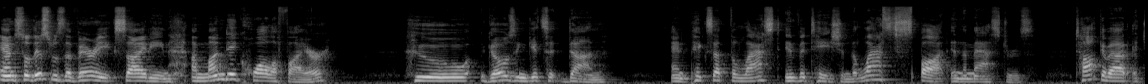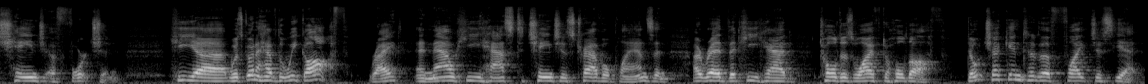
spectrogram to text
And so this was a very exciting, a Monday qualifier who goes and gets it done and picks up the last invitation, the last spot in the Masters. Talk about a change of fortune. He uh, was going to have the week off, right? And now he has to change his travel plans. And I read that he had told his wife to hold off. Don't check into the flight just yet.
